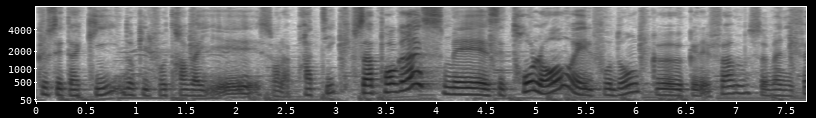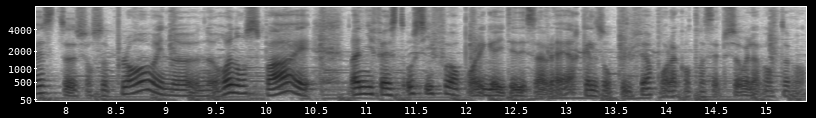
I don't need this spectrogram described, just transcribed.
que c'est acquis. Donc il faut travailler sur la pratique. Ça progresse, mais c'est trop lent et il faut donc que, les femmes se manifestent sur ce plan et ne, ne renoncent pas et manifestent aussi fort pour l'égalité des salaires qu'elles ont pu le faire pour la contraception et l'avortement.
